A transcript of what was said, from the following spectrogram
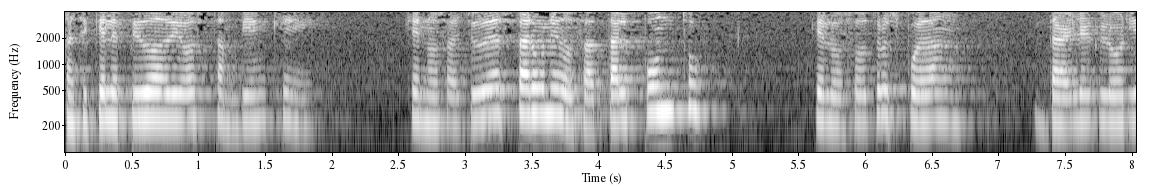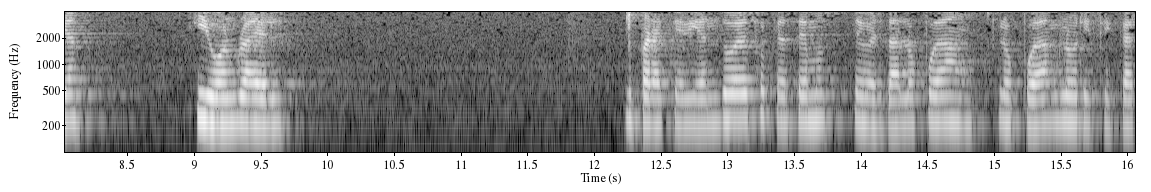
Así que le pido a Dios también que, que nos ayude a estar unidos a tal punto que los otros puedan darle gloria y honra a Él. Y para que viendo eso que hacemos de verdad lo puedan, lo puedan glorificar.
